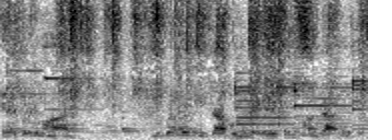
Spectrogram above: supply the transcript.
Eh, ito yung mga ano. Hindi ko naman itapon nila. Eh, ito yung mga gamit. Eh.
